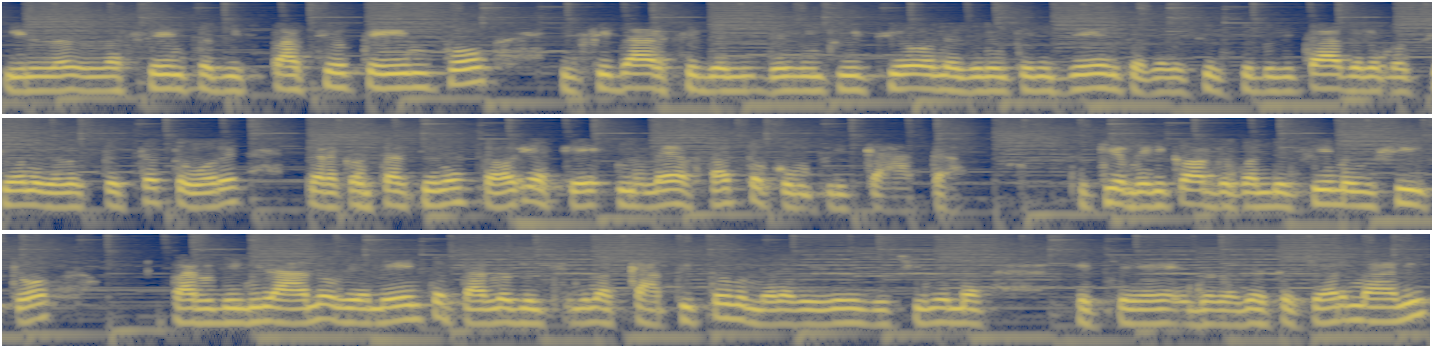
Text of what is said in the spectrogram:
il- l'assenza di spazio-tempo, il fidarsi del- dell'intuizione, dell'intelligenza, della sensibilità, dell'emozione dello spettatore per raccontarti una storia che non è affatto complicata. Perché io mi ricordo quando il film è uscito, parlo di Milano ovviamente, parlo del cinema Capitol, un meraviglioso cinema dove adesso c'è Armani,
